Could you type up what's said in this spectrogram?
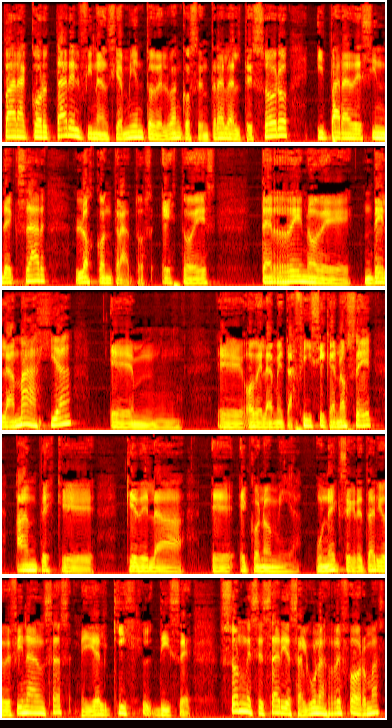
para cortar el financiamiento del Banco Central al Tesoro y para desindexar los contratos. Esto es terreno de, de la magia, Em, eh, o de la metafísica, no sé, antes que, que de la eh, economía. Un ex secretario de Finanzas, Miguel Kigel, dice, son necesarias algunas reformas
